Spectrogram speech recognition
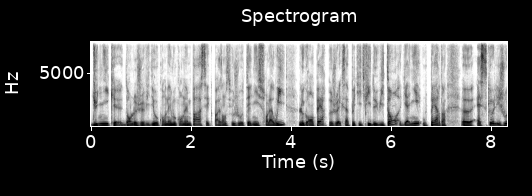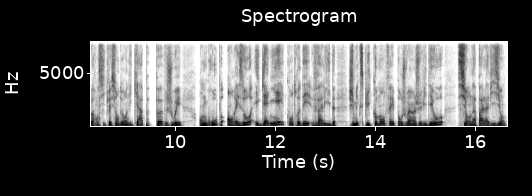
d'unique dans le jeu vidéo qu'on aime ou qu'on n'aime pas. C'est que par exemple, si vous jouez au tennis sur la Wii, le grand-père peut jouer avec sa petite fille de 8 ans, gagner ou perdre. est-ce que les joueurs en situation de handicap peuvent jouer? En groupe, en réseau et gagner contre des valides Je m'explique comment on fait pour jouer à un jeu vidéo si on n'a pas la vision.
